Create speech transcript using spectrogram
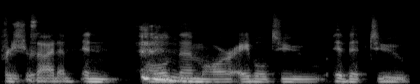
pretty sure. excited and all of them are able to pivot to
